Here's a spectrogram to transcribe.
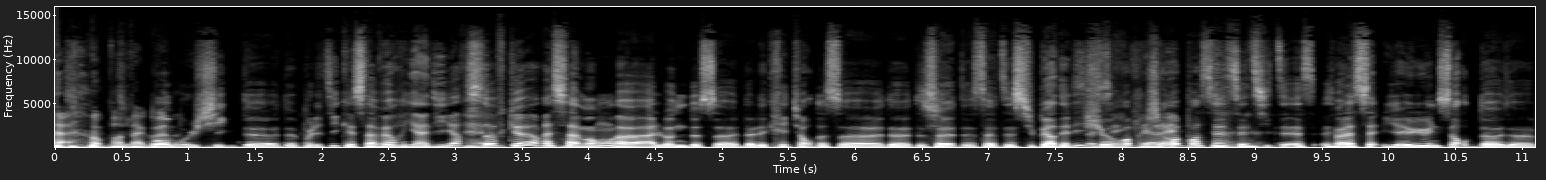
au Pentagone. Du bon bullshit de, de, politique et ça veut rien dire. sauf que récément, euh, à l'aune de, ce, de l'écriture de ce, de, de, ce, de ce super délit, j'ai repensé cette citation. voilà, il y a eu une sorte de,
